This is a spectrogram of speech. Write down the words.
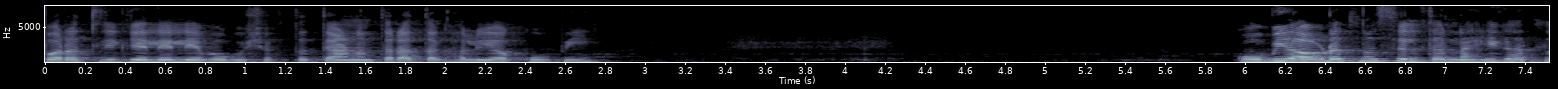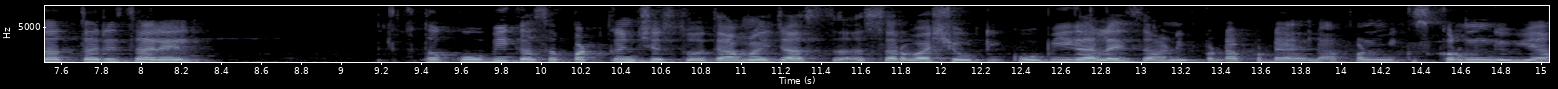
परतली गेलेली आहे बघू शकता. त्यानंतर आता घालूया कोबी. कोबी आवडत नसेल तर नाही घातलं तरी चालेल. तर कोबी कसं पटकन शिजतो त्यामुळे जास्त सर्वात शेवटी कोबी घालायचं आणि पटापट यायला आपण मिक्स करून घेऊया.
